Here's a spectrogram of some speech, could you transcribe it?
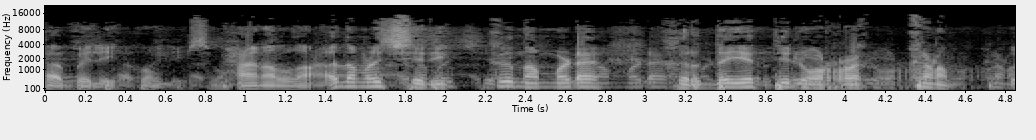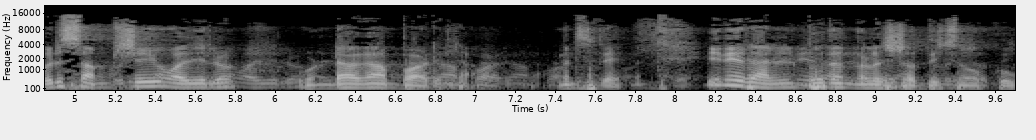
ഖബലിക്കും. സുബ്ഹാനല്ലാഹ് അത് നമ്മൾ ശരിക്ക് നമ്മുടെ ഹൃദയത്തിൽ ഉറക്കണം. ഒരു സംശയവും അതിൽ ഉണ്ടാകാൻ പാടില്ല. മനസ്സിലായി? ഇനി ഒരു അത്ഭുതങ്ങൾ ശ്രദ്ധിച്ചു നോക്കൂ.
